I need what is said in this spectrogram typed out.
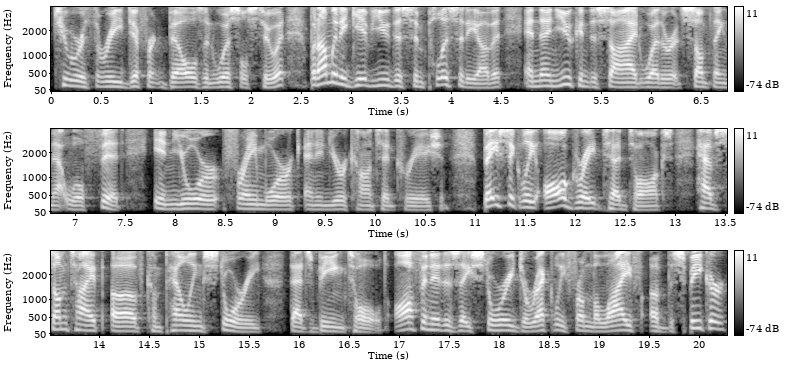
two or three different bells and whistles to it, but I'm going to give you the simplicity of it, and then you can decide whether it's something that will fit in your framework and in your content creation. Basically, all great TED Talks have some type of compelling story that's being told. Often it is a story directly from the life of the speaker.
